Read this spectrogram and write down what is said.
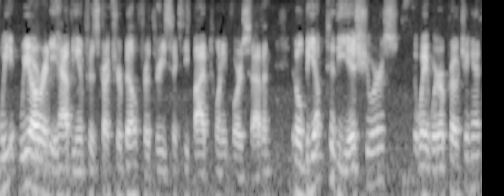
we we already have the infrastructure built for 365 24 7 it'll be up to the issuers the way we're approaching it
